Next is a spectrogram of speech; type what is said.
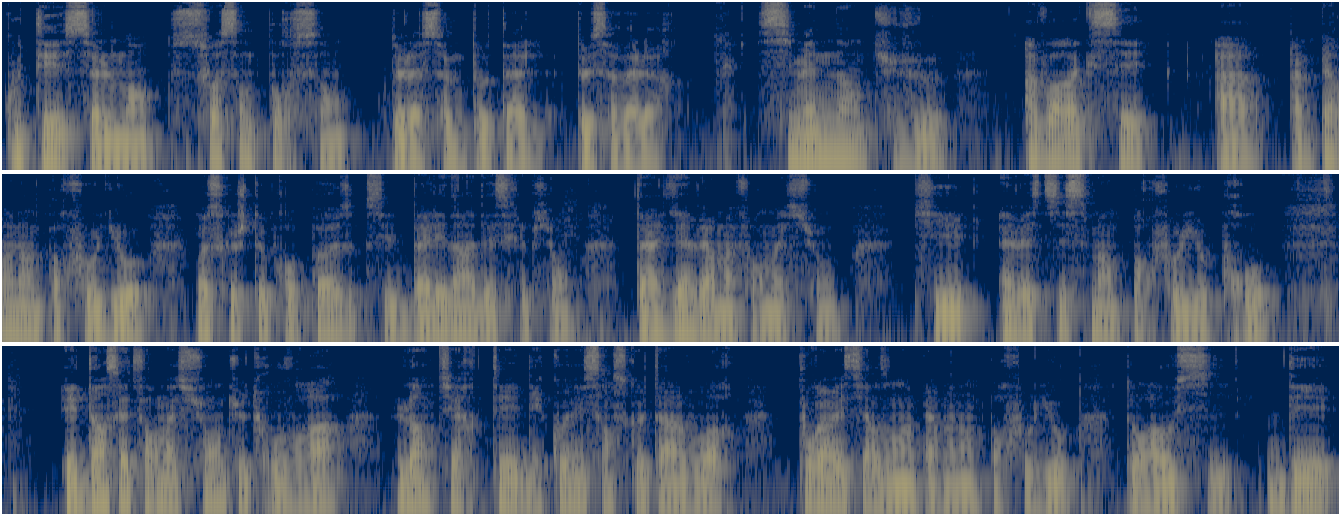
coûté seulement 60% de la somme totale de sa valeur. Si maintenant tu veux avoir accès à un permanent portfolio, moi ce que je te propose, c'est d'aller dans la description, d'un lien vers ma formation qui est Investissement Portfolio Pro. Et dans cette formation, tu trouveras l'entièreté des connaissances que tu as à avoir pour investir dans un permanent portfolio. Tu auras aussi des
